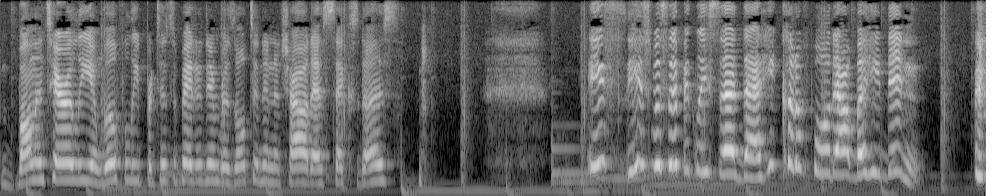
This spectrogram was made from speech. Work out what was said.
voluntarily and willfully participated in resulted in a child, as sex does. He's, he specifically said that he could have pulled out, but he didn't, and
